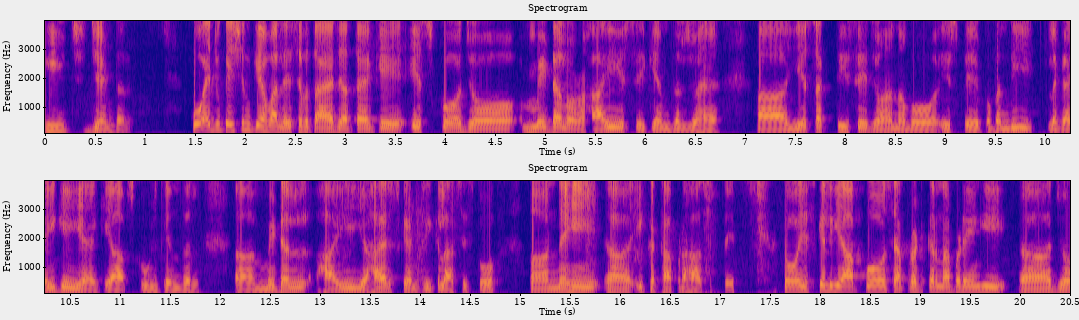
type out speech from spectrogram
each gender co education के हवाले से बताया जाता है कि इसको जो मिडल और हाई हिस्से के अंदर जो है आ, ये सख्ती से जो है ना वो इस पे पाबंदी लगाई गई है कि आप स्कूल के अंदर मिडल हाई या हायर सेकेंडरी क्लासेस को आ, नहीं इकट्ठा पढ़ा सकते। तो इसके लिए आपको सेपरेट करना पड़ेगी जो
